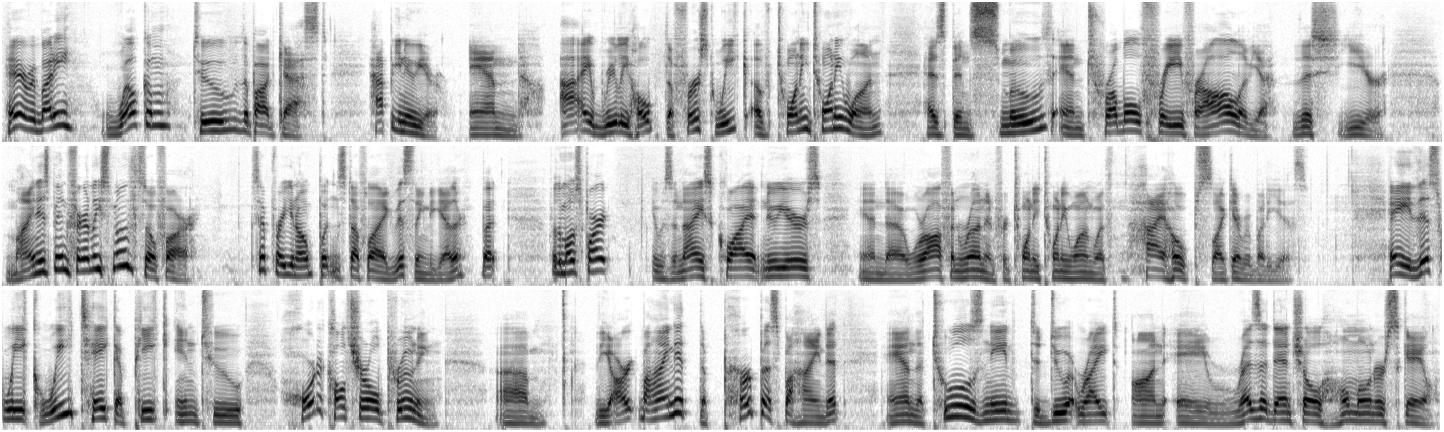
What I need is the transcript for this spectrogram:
Hey, everybody. Welcome to the podcast. Happy New Year. And I really hope the first week of 2021 has been smooth and trouble free for all of you this year. Mine has been fairly smooth so far, except for, you know, putting stuff like this thing together. But for the most part, it was a nice, quiet New Year's, and uh, we're off and running for 2021 with high hopes like everybody is. Hey, this week we take a peek into horticultural pruning, um, the art behind it, the purpose behind it, and the tools needed to do it right on a residential homeowner scale.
